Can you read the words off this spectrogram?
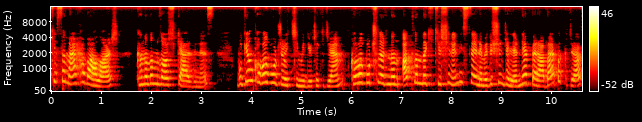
Herkese merhabalar. Kanalımıza hoş geldiniz. Bugün Kova burcu için video çekeceğim. Kova burçlarının aklındaki kişinin hislerine ve düşüncelerine hep beraber bakacağız.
